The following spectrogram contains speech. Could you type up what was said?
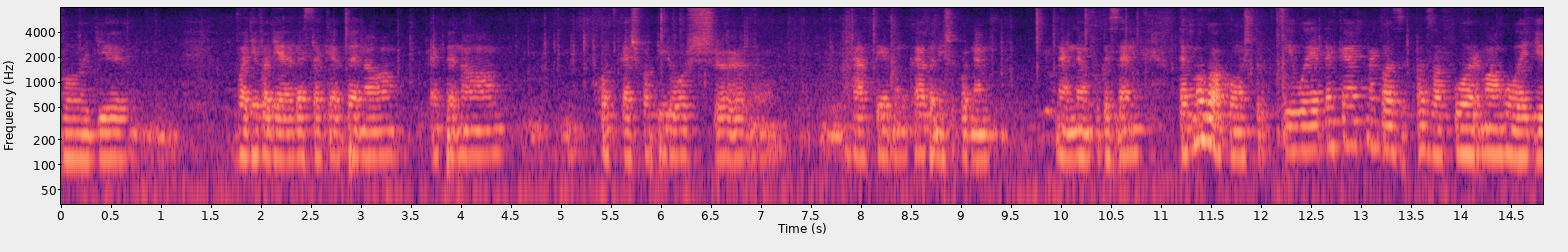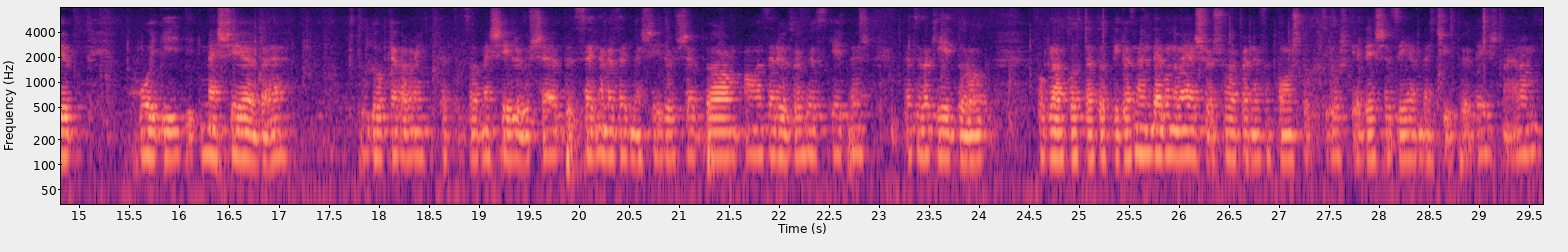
vagy, vagy, vagy elveszek ebben a, ebben a kockás papíros háttérmunkában, és akkor nem, nem, nem fog összeállni. Tehát maga a konstrukció érdekelt, meg az, az a forma, hogy, hogy így mesélve tudok-e valamit, tehát ez a mesélősebb, szerintem ez egy mesélősebb az előzőhöz képest, tehát ez a két dolog foglalkoztatott igazán, de mondom elsősorban ez a konstrukciós kérdés, ez ilyen becsípődés nálam.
